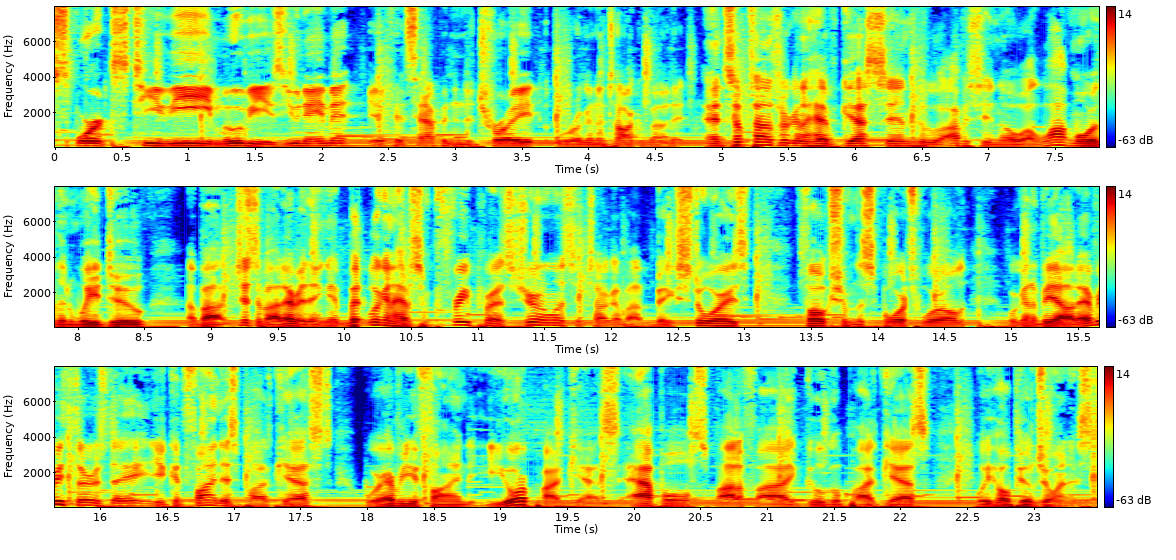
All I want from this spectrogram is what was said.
sports, TV, movies, you name it. If it's happened in Detroit, we're going to talk about it. And sometimes we're going to have guests in who obviously know a lot more than we do about just about everything. But we're going to have some free press journalists to talk about big stories, folks from the sports world. We're going to be out every Thursday. You can find this podcast wherever you find your podcasts Apple, Spotify, Google Podcasts. We hope you'll join us.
